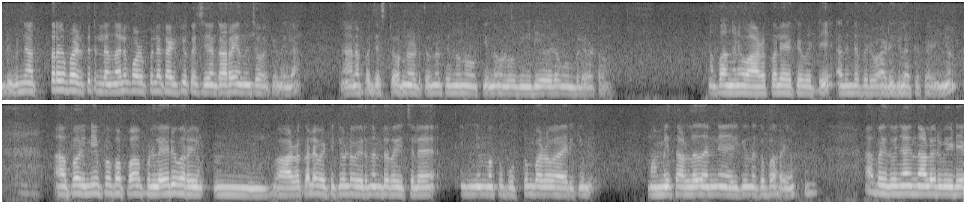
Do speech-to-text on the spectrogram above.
ഇത് പിന്നെ അത്ര പഴുത്തിട്ടില്ല. എന്നാലും കുഴപ്പമില്ല. കഴിക്കുകയൊക്കെ ചെയ്യാം. കറയൊന്നും ചോദിക്കുന്നില്ല. ഞാനപ്പോൾ ജസ്റ്റ് ഒരെണ്ണം എടുത്തുനിന്ന് തിന്ന് നോക്കിയെന്നേ ഉള്ളൂ വീഡിയോയുടെ മുമ്പിൽ കേട്ടോ. അപ്പോൾ അങ്ങനെ വാഴക്കൊലയൊക്കെ വെട്ടി അതിന്റെ പരിപാടികളൊക്കെ കഴിഞ്ഞു. അപ്പോൾ ഇനിയിപ്പോൾ പപ്പ പിള്ളേർ പറയും "ഉം, വാഴക്കൊല വെട്ടിക്കൊണ്ട് വരുന്നുണ്ട് റീച്ചലെ. ഇനി നമുക്ക് പുട്ടും പഴമായിരിക്കും മമ്മി തള്ളു തന്നെയായിരിക്കും എന്നൊക്കെ പറയും. അപ്പോൾ ഇത് ഞാൻ ഇന്നാളൊരു വീഡിയോ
